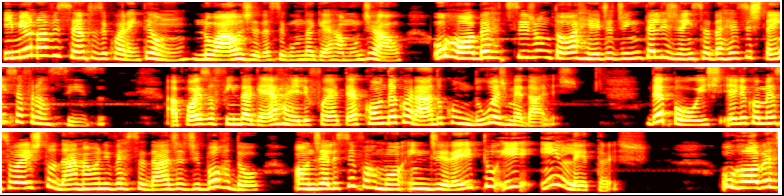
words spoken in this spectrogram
Em 1941, no auge da Segunda Guerra Mundial, o Robert se juntou à rede de inteligência da resistência francesa. Após o fim da guerra, ele foi até condecorado com duas medalhas. Depois, ele começou a estudar na Universidade de Bordeaux, onde ele se formou em Direito e em Letras. O Robert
